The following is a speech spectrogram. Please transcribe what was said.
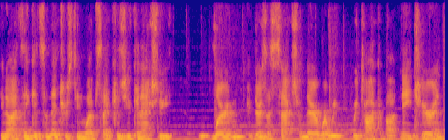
you know, I think it's an interesting website because you can actually learn. There's a section there where we, we talk about nature and,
